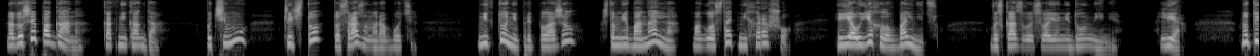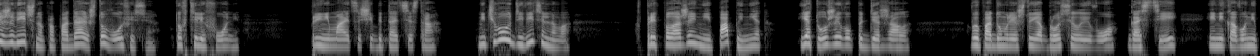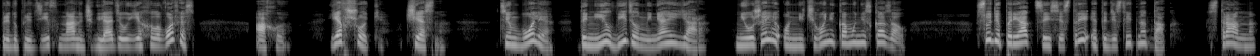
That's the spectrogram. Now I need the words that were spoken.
На душе погано, как никогда. Почему? Чуть что, то сразу на работе. Никто не предположил, что мне банально могло стать нехорошо, и я уехала в больницу. Высказываю свое недоумение. Лер, но ты же вечно пропадаешь то в офисе, то в телефоне. Принимается щебетать сестра. Ничего удивительного. В предположении папы нет. Я тоже его поддержала. Вы подумали, что я бросила его, гостей, и, никого не предупредив, на ночь глядя уехала в офис? Ахую. Я в шоке, честно. Тем более Даниил видел меня и Яра. Неужели он ничего никому не сказал? Судя по реакции сестры, это действительно так. Странно.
